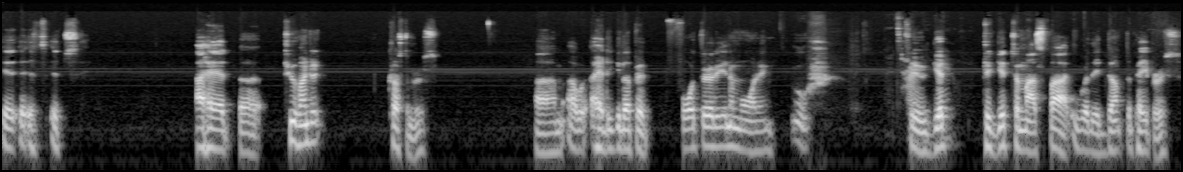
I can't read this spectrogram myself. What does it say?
it, it's, it's, I had uh, 200 customers. Um, I, w- I had to get up at 4.30 in the morning Oof. to get to get to my spot where they dump the papers.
